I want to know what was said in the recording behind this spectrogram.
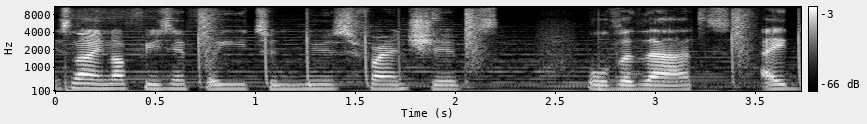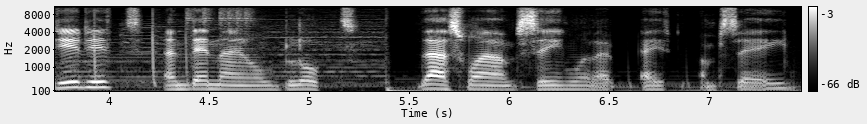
it's not enough reason for you to lose friendships over that. I did it and then I unblocked. That's why I'm saying what I, I, am saying.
